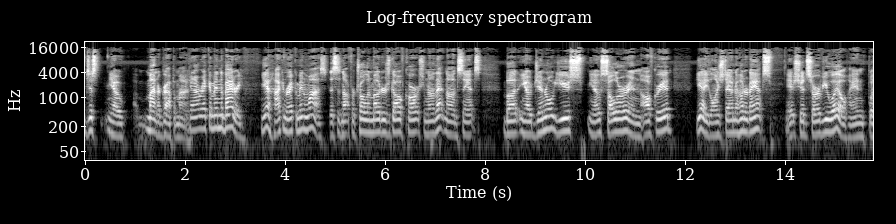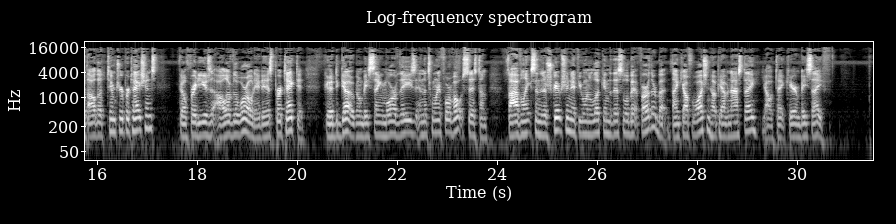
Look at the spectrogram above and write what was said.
just, you know, minor gripe of mine. Can I recommend the battery? Yeah, I can recommend Weize. This is not for trolling motors, golf carts, or none of that nonsense. But, you know, general use, you know, solar and off grid, yeah, as long as you stay under 100 amps, it should serve you well. And with all the temperature protections, feel free to use it all over the world. It is protected. Good to go. Going to be seeing more of these in the 24 volt system. So I have links in the description if you want to look into this a little bit further. But thank y'all for watching. Hope you have a nice day. Y'all take care and be safe.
